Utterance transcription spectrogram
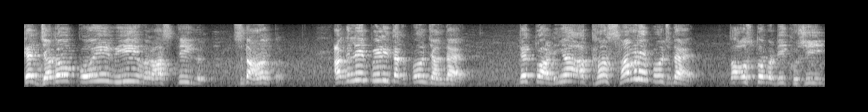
ਕਿ ਜਦੋਂ ਕੋਈ ਵੀ ਵਿਰਾਸਤੀ ਸਿਧਾਂਤ ਅਗਲੀ ਪੀੜ੍ਹੀ ਤੱਕ ਪਹੁੰਚ ਜਾਂਦਾ ਹੈ ਤੇ ਤੁਹਾਡੀਆਂ ਅੱਖਾਂ ਸਾਹਮਣੇ ਪਹੁੰਚਦਾ ਹੈ, ਤਾਂ ਉਸ ਤੋਂ ਵੱਡੀ ਖੁਸ਼ੀ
